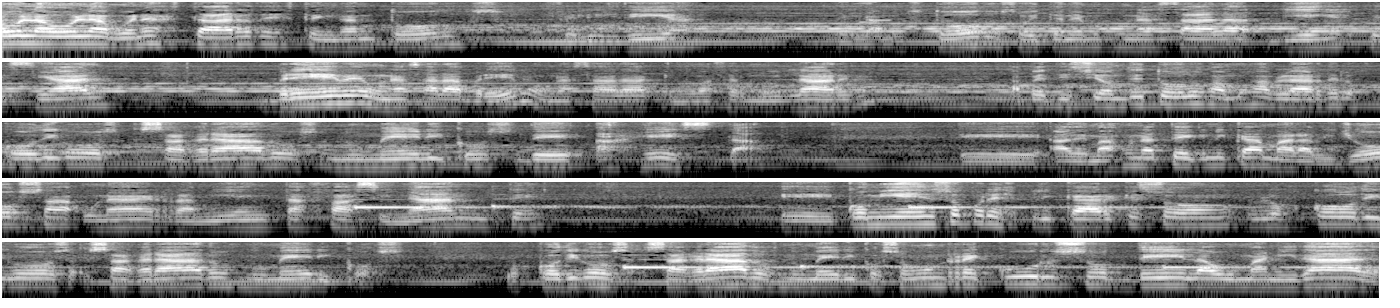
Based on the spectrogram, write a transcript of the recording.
Hola, hola, hola, buenas tardes, tengan todos, feliz día, tengamos todos. Hoy tenemos una sala bien especial, breve, una sala breve, una sala que no va a ser muy larga. A petición de todos vamos a hablar de los códigos sagrados numéricos de Agesta. Eh, además una técnica maravillosa, una herramienta fascinante. Eh, comienzo por explicar qué son los códigos sagrados numéricos. Los códigos sagrados numéricos son un recurso de la humanidad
